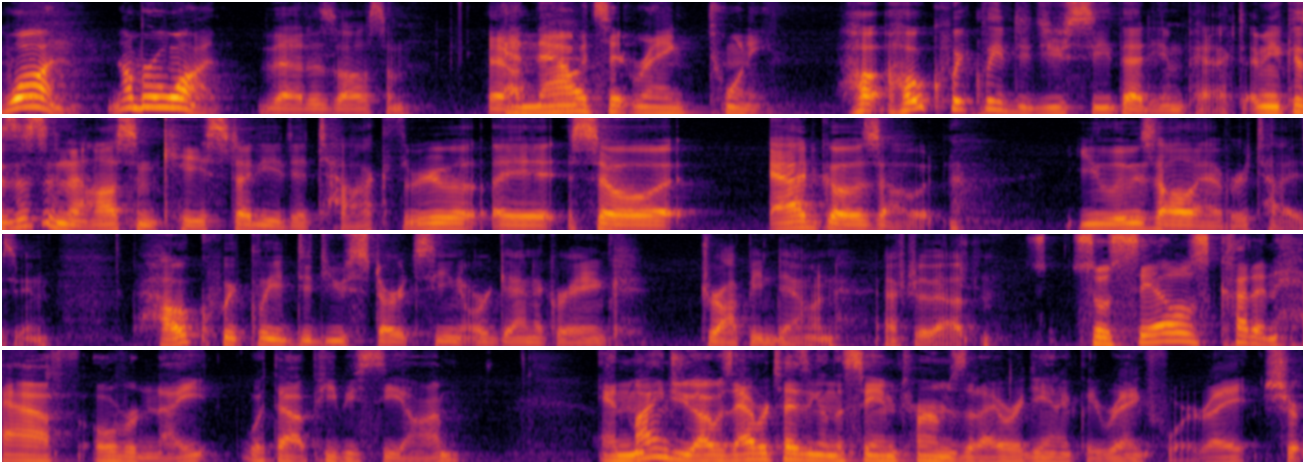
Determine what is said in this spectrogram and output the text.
one, number one. That is awesome. Yeah. And now it's at rank 20. How, how quickly did you see that impact? I mean, because this is an awesome case study to talk through. Uh, so, ad goes out, you lose all advertising. How quickly did you start seeing organic rank dropping down after that? So, sales cut in half overnight without PPC on. And mind you, I was advertising in the same terms that I organically ranked for, right? Sure.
